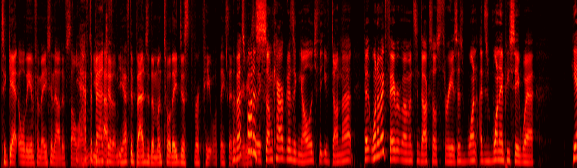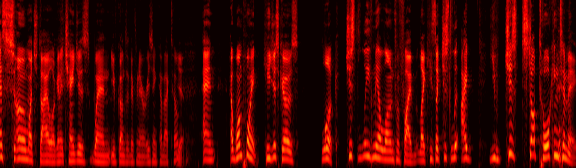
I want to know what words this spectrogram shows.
to get all the information out of someone. You have to badger them. You have to badger them until they just repeat what they said. The best part is some characters acknowledge that you've done that. That one of my favorite moments in Dark Souls 3 is there's one there's one NPC where he has so much dialogue and it changes when you've gone to different areas and come back to him. Yeah. And at one point he just goes, "Look, just leave me alone for 5 like he's like just li- I you just stop talking to me."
